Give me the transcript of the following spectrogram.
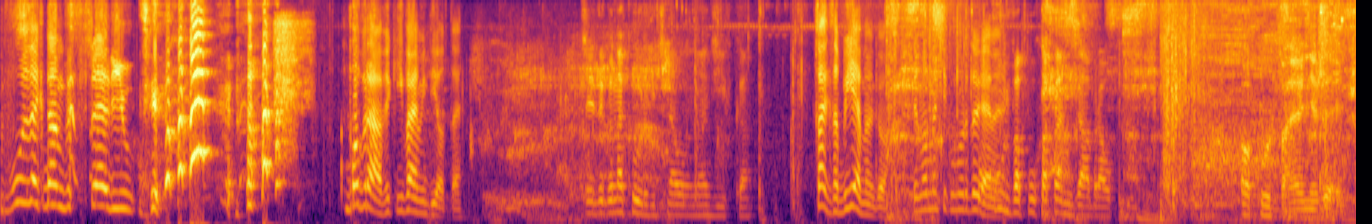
Wózek nam wystrzelił! Dobra, wykiwałem idiotę. Czyli tego nakurwić na, na dziwka. Tak, zabijemy go. W tym momencie go mordujemy. Kurwa, pół HP mi zabrał. O kurwa, ja nie żyję już.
